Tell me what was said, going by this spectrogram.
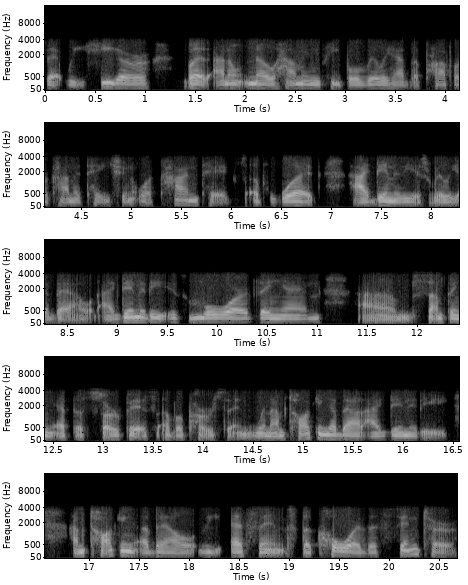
that we hear, but I don't know how many people really have the proper connotation or context of what identity is really about. Identity is more than um, something at the surface of a person. When I'm talking about identity, I'm talking about the essence, the core, the center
